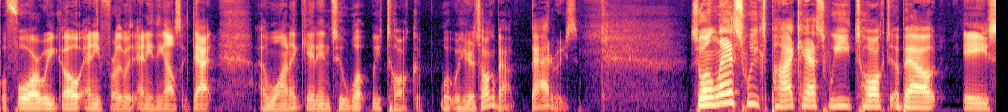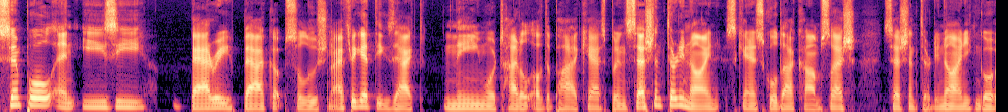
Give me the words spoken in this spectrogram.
before we go any further with anything else like that, I want to get into what we talk, what we're here to talk about, batteries. So on last week's podcast, we talked about a simple and easy battery backup solution. I forget the exact name or title of the podcast, but in session 39, scannerschool.com slash session 39, you can go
